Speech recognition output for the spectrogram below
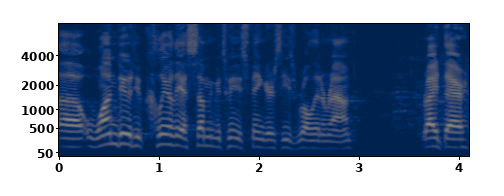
uh, one dude who clearly has something between his fingers. He's rolling around, right there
